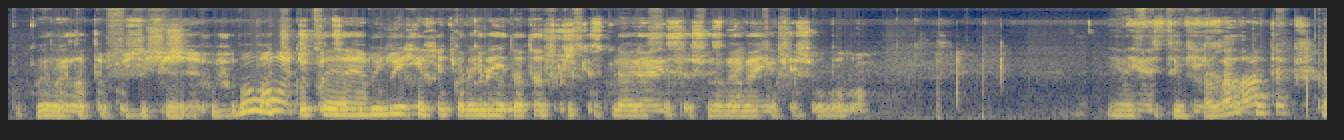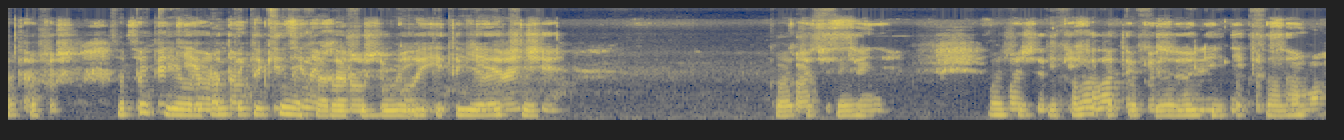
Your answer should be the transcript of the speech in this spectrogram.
Купила таку собі ще футболочку. Це я буду їхати в Україну, та трошки скупляюся, щось новеньке, щоб було. І ось такий халатик. Також за 5 євро. Там такі ціни хороші були, і такі речі качественні. Ось такий халатик, ось літній так само.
